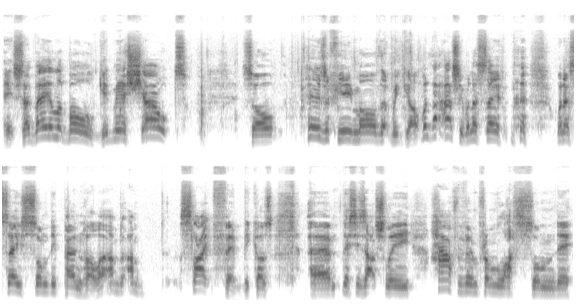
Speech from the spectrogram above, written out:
It's available. Give me a shout. So here's a few more that we got. Well actually when I say when I say Sunday pen haul I'm, I'm slight fib because um, this is actually half of them from last Sunday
